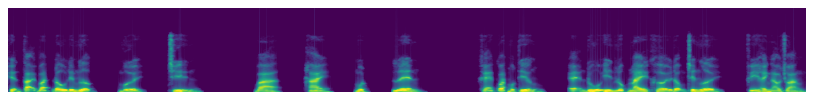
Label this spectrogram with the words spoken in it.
hiện tại bắt đầu đếm ngược mười chín ba hai một lên. Khẽ quát một tiếng Enduin lúc này khởi động trên người, phi hành áo choàng,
